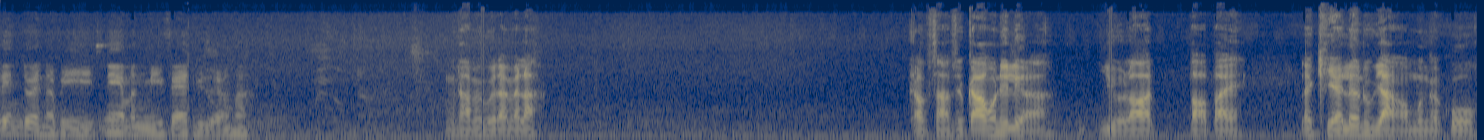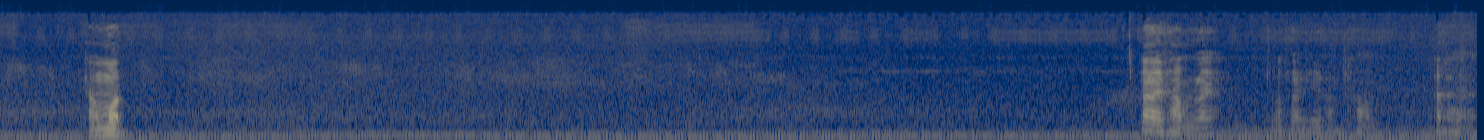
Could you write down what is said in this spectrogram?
เล่นด้วยนะพี่ เน่มันมีแฟนอยู่แล้วนะ มึงทำให้กูได้ไหมล่ะ กับสามสิบเก้าคนที่เหลือ อยู่รอดต่อไป และเคลียร์เรื่องทุกอย่างของมึงกับกู ทั้งหมด อะไรทำอะไรสงสัยที่เราทำอะไรอะ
